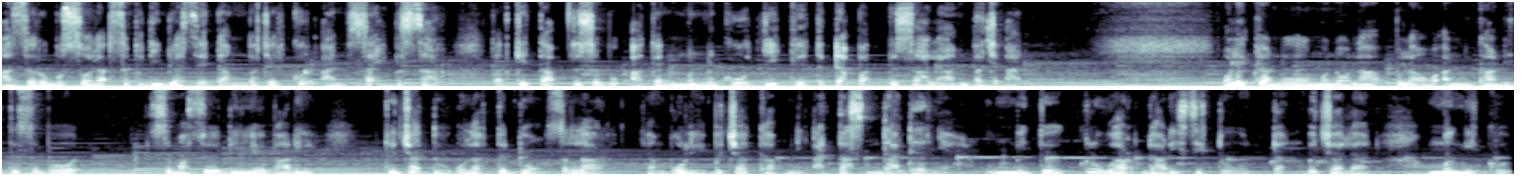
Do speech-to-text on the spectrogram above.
Azaro bersolat seperti biasa dan membaca Quran sahih besar dan kitab tersebut akan menegur jika terdapat kesalahan bacaan. Oleh kerana menolak pelawaan gadis tersebut, semasa dia baring, terjatuh ulah tedung selar yang boleh bercakap di atas dadanya meminta keluar dari situ dan berjalan mengikut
